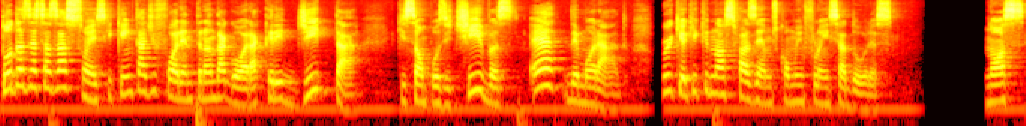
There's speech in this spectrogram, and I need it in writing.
todas essas ações que quem tá de fora entrando agora acredita que são positivas, é demorado. Porque o que, que nós fazemos como influenciadoras? Nós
